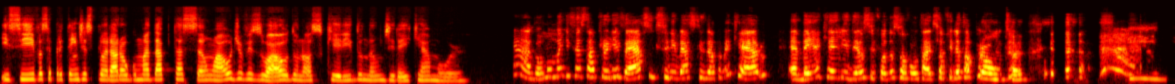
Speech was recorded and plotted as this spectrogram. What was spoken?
E se você pretende explorar alguma adaptação audiovisual do nosso querido Não Direi Que é Amor? É, vamos manifestar para o universo, que se o universo quiser, eu também quero. É bem aquele Deus, se for da sua vontade, sua filha está pronta.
